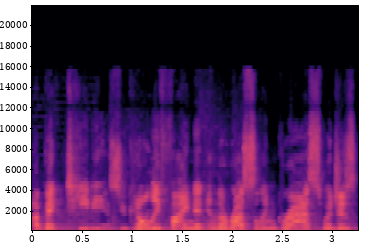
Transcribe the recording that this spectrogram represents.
a bit tedious. You can only find it in the rustling grass, which is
